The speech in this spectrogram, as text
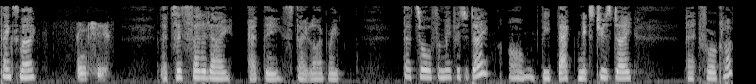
Thanks, Mo. Thank you. That's this Saturday at the State Library. That's all for me for today. I'll be back next Tuesday at 4 o'clock.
